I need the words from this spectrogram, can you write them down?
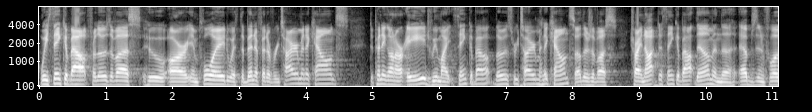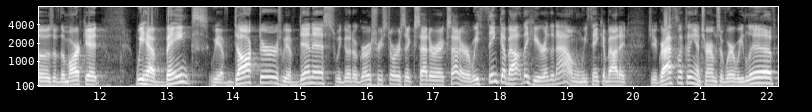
we think about, for those of us who are employed with the benefit of retirement accounts, Depending on our age, we might think about those retirement accounts. Others of us try not to think about them and the ebbs and flows of the market. We have banks, we have doctors, we have dentists, we go to grocery stores, et cetera, et cetera. We think about the here and the now. When we think about it geographically in terms of where we live,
